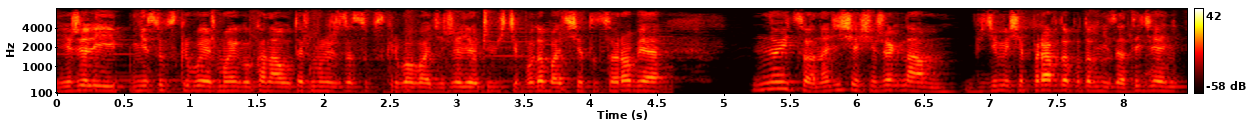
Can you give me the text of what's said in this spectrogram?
Jeżeli nie subskrybujesz mojego kanału, też możesz zasubskrybować, jeżeli oczywiście podoba Ci się to co robię. No i co, na dzisiaj się żegnam. Widzimy się prawdopodobnie za tydzień.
